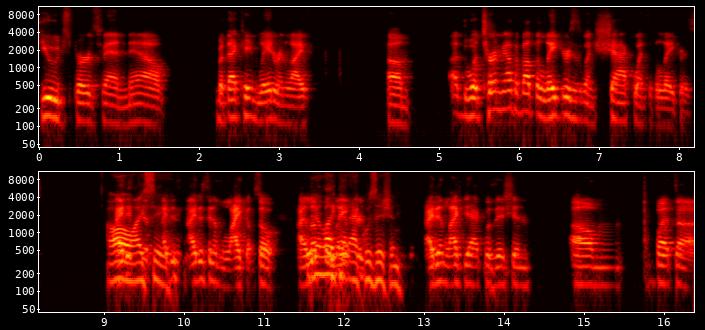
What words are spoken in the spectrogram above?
huge Spurs fan now, but that came later in life. Um, uh, what turned me off about the Lakers is when Shaq went to the Lakers. Oh, I, I see. I just, I just didn't like him. So I didn't like Lakers. that acquisition. I didn't like the acquisition. Um, but uh,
